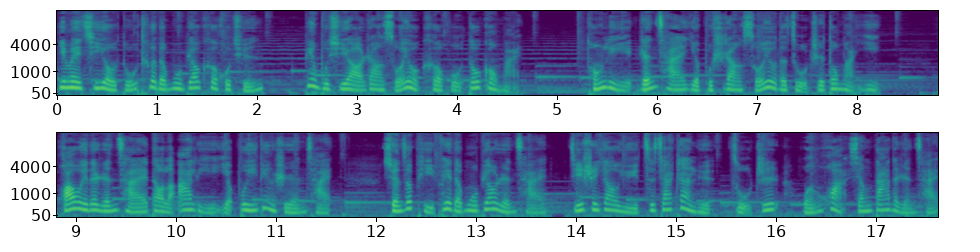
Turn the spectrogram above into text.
因为其有独特的目标客户群，并不需要让所有客户都购买。同理，人才也不是让所有的组织都满意。华为的人才到了阿里也不一定是人才。选择匹配的目标人才，即是要与自家战略、组织、文化相搭的人才。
